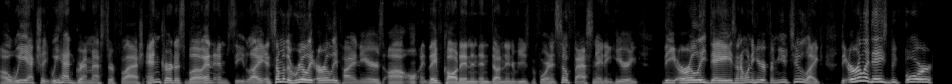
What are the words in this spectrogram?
Oh, we actually we had Grandmaster Flash and Kurtis Blow and MC Lyte and some of the really early pioneers. Uh, they've called in and, and done interviews before, and it's so fascinating hearing the early days. And I want to hear it from you too, like the early days before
